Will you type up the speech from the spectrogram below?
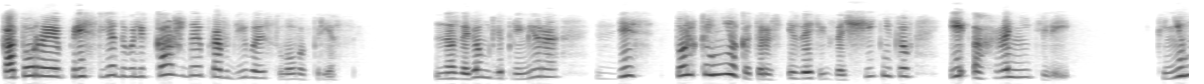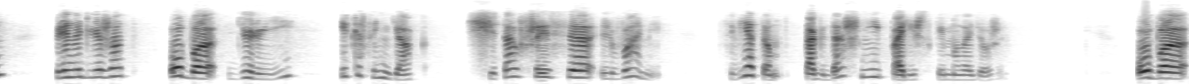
которые преследовали каждое правдивое слово прессы. Назовем для примера здесь только некоторых из этих защитников и охранителей. К ним принадлежат оба Дюрюи и Кассаньяк, считавшиеся львами, цветом тогдашней парижской молодежи. Оба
